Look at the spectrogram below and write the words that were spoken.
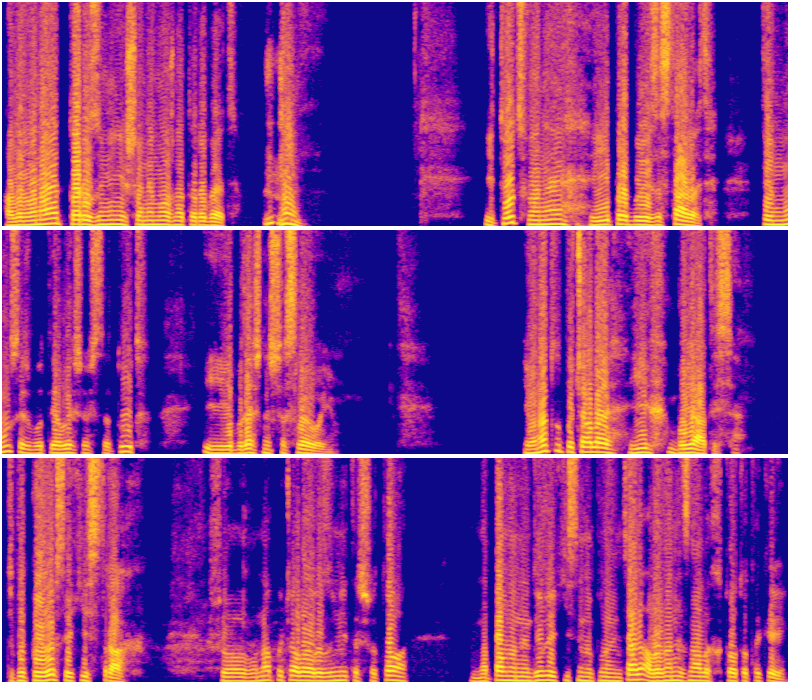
Але вона то розуміє, що не можна то робити. І тут вони її пробують заставити. Ти мусиш, бо ти лишишся тут і будеш нещасливою. І вона тут почала їх боятися. Тобто появився якийсь страх, що вона почала розуміти, що то, напевно, не дуже якийсь інопланетян, але вона не знала, хто то такий.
